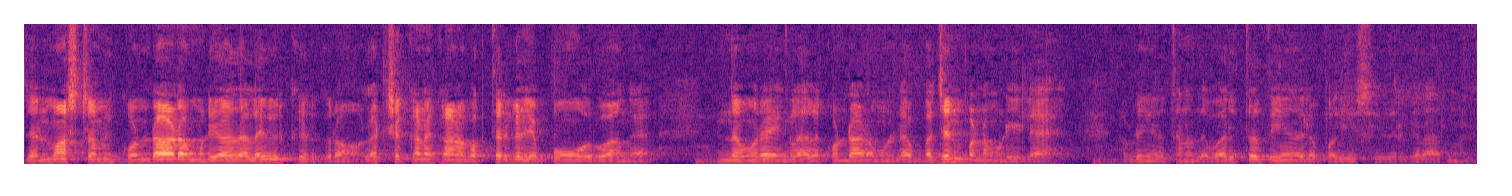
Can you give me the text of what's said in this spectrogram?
ஜன்மாஷ்டமி கொண்டாட முடியாத அளவிற்கு இருக்கிறோம். லட்சக்கணக்கான பக்தர்கள் எப்பவும் வருவாங்க. இந்த முறை எங்களால் கொண்டாட முடியல பஜன் பண்ண முடியல அப்படிங்கிற தனது வருத்தத்தையும் அதில் பதிவு செய்திருக்கிறாருன்னு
